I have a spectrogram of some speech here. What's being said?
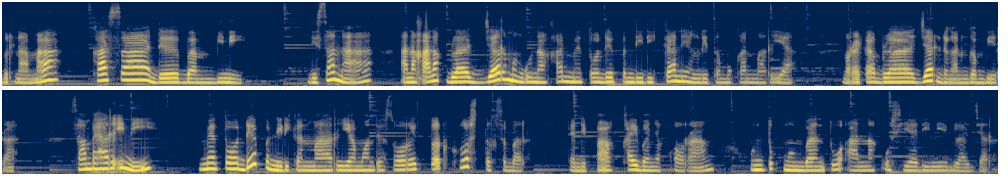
bernama Casa de Bambini. Di sana, anak-anak belajar menggunakan metode pendidikan yang ditemukan Maria. Mereka belajar dengan gembira. Sampai hari ini, metode pendidikan Maria Montessori terus tersebar dan dipakai banyak orang untuk membantu anak usia dini belajar.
